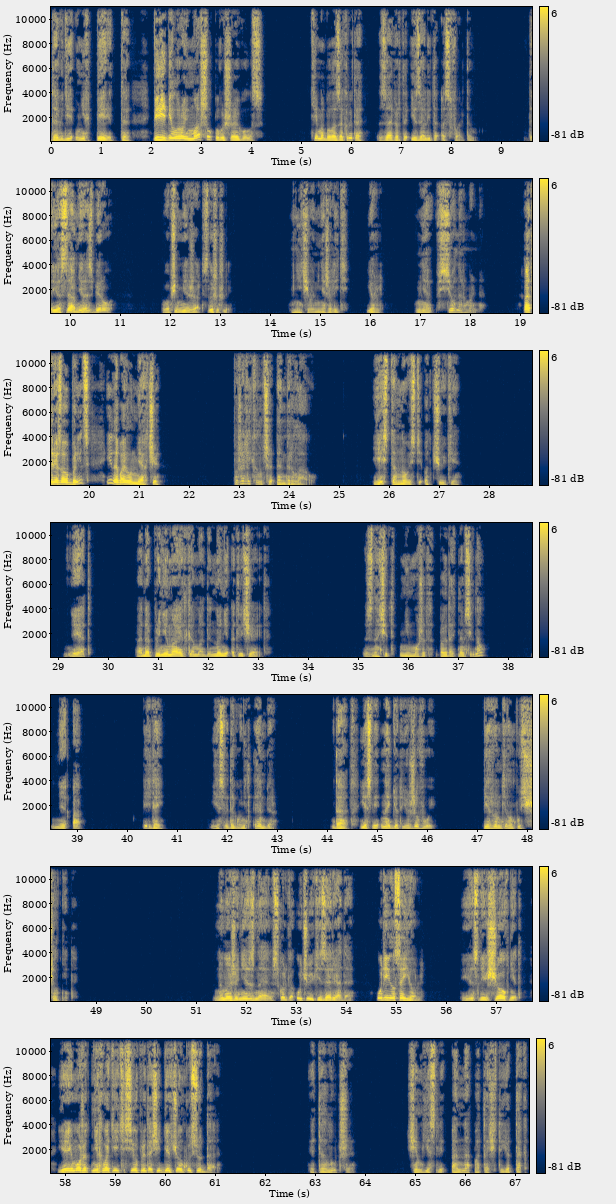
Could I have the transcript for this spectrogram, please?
да где у них перед-то? Перебил Рой Маршал, повышая голос. Тема была закрыта, заперта и залита асфальтом. Да я сам не разберу. В общем, мне жаль, слышишь ли? Нечего меня жалеть, Йорль. У меня все нормально. Отрезал Бриц и добавил мягче. Пожалей-ка лучше Эмберлау. Есть там новости от Чуйки? Нет. Она принимает команды, но не отвечает. Значит, не может подать нам сигнал? Не а. Передай. Если догонит Эмбер. Да, если найдет ее живой. Первым делом пусть щелкнет. Но мы же не знаем, сколько у чуйки заряда, удивился Йорль. Если щелкнет, Ей может не хватить сил притащить девчонку сюда. Это лучше, чем если она потащит ее так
